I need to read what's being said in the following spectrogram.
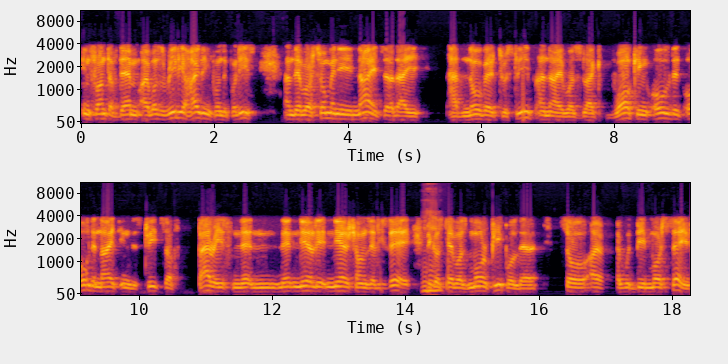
in front of them. I was really hiding from the police. And there were so many nights that I had nowhere to sleep, and I was like walking all the all the night in the streets of Paris, ne- ne- nearly near Champs Elysees, Mhm. because there was more people there, so I, I would be more safe,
